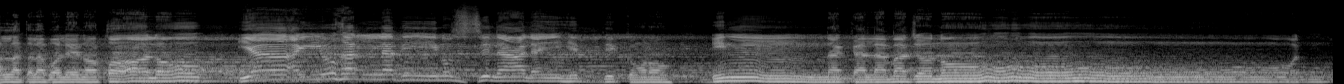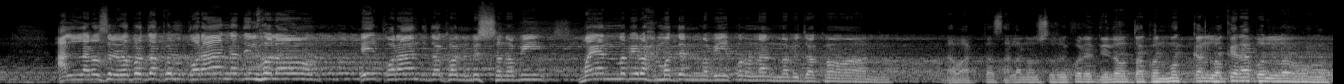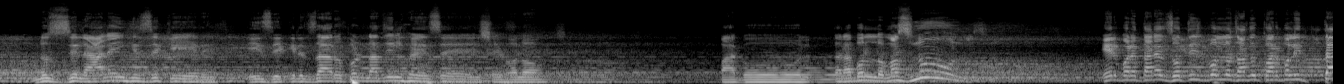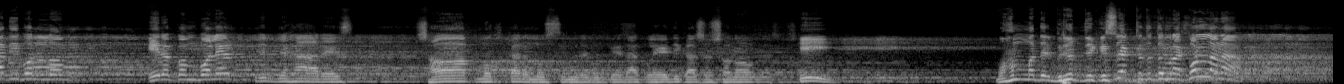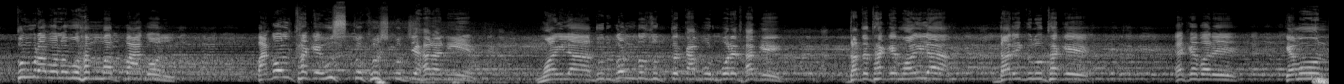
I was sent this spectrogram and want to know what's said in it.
আল্লাহ তালা বলেন, অকল, ইয়া আইয়ুহাল্লাযী নুজ্জিলা আলাইহি যিকর, ইন্নাকা লামাজনুন। আল্লাহ রসুলের উপর যখন কোরআন নাজিল হলো এই কোরআন যখন বিশ্ব নবী, মায়ান নবী, রহমতের নবী, করুণার নবী যখন দাওয়াতটা চালানো শুরু করে দিল, তখন মক্কার লোকেরা বলল নুজিল আলাইহি জিকির এই জিকির যার উপর নাজিল হয়েছে, সে হলো পাগল। তারা বলল, মাজনুন। এরপরে তারা জ্যোতিষ বলল, জাদুকর বল ইত্যাদি বলল। এরকম বলে হারেস। সব মক্কার মুসলিমদেরকে ডাকলে এদিকে আসো, শোনো। কি? মোহাম্মদের বিরুদ্ধে কিছু একটা তো তোমরা করলা না। তোমরা বলো, মোহাম্মদ পাগল। পাগল থাকে উস্কো খুস্কো চেহারা নিয়ে। ময়লা দুর্গন্ধযুক্ত কাপড় পরে থাকে। দাঁতে থাকে ময়লা, দাড়িগুলো থাকে একেবারে কেমন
